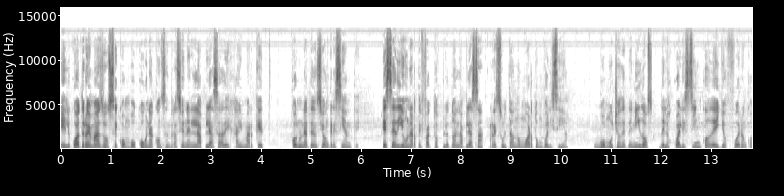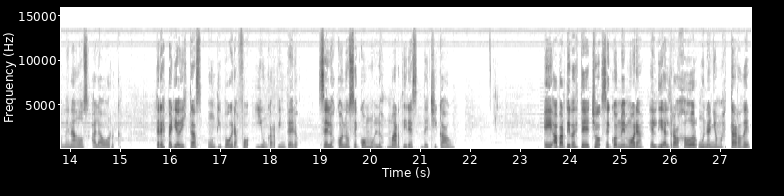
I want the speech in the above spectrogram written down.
el 4 de mayo se convocó una concentración en la plaza de Haymarket, con una tensión creciente. Ese día un artefacto explotó en la plaza, resultando muerto un policía. Hubo muchos detenidos, de los cuales cinco de ellos fueron condenados a la horca. Tres periodistas, un tipógrafo y un carpintero. Se los conoce como los mártires de Chicago. Eh, a partir de este hecho se conmemora el Día del Trabajador un año más tarde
